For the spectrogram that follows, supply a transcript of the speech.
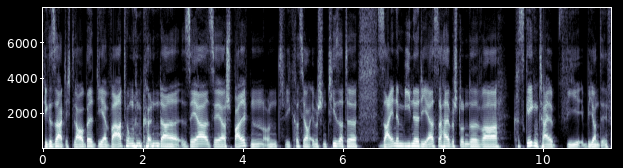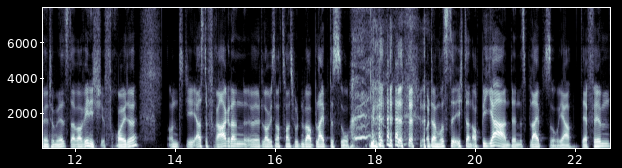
wie gesagt, ich glaube, die Erwartungen können da sehr, sehr spalten. Und wie Chris ja auch eben schon teaserte, seine Mine die erste halbe Stunde war das Gegenteil wie Beyond Infinite Minutes. Da war wenig Freude. Und die erste Frage dann, äh, glaube ich, nach 20 Minuten war, bleibt es so? und da musste ich dann auch bejahen, denn es bleibt so. Ja, der Film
